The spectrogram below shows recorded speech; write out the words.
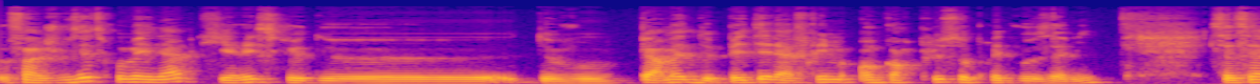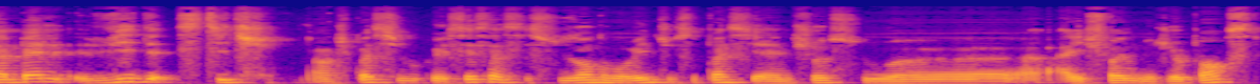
enfin je vous ai trouvé une app qui risque de, de vous permettre de péter la frime encore plus auprès de vos amis. Ça s'appelle Vid Stitch. Alors je sais pas si vous connaissez ça, c'est sous Android. Je sais pas s'il y a une chose sous euh, iPhone, mais je pense.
